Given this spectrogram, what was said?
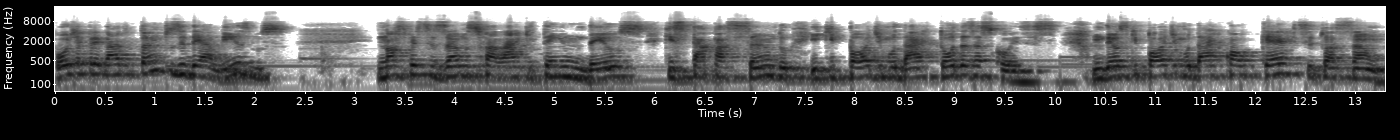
hoje é pregado tantos idealismos. Nós precisamos falar que tem um Deus que está passando e que pode mudar todas as coisas. Um Deus que pode mudar qualquer situação.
